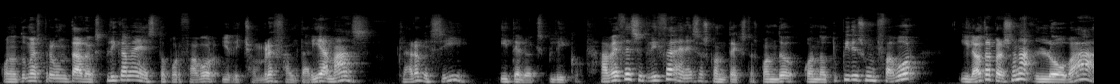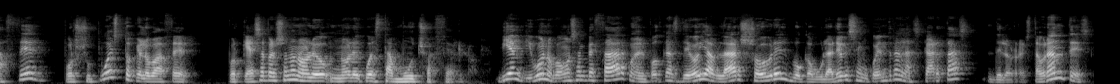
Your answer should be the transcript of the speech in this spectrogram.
cuando tú me has preguntado, explícame esto, por favor, y he dicho, hombre, faltaría más. Claro que sí y te lo explico. A veces se utiliza en esos contextos, cuando, cuando tú pides un favor y la otra persona lo va a hacer. Por supuesto que lo va a hacer, porque a esa persona no le, no le cuesta mucho hacerlo. Bien, y bueno, vamos a empezar con el podcast de hoy a hablar sobre el vocabulario que se encuentra en las cartas de los restaurantes.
